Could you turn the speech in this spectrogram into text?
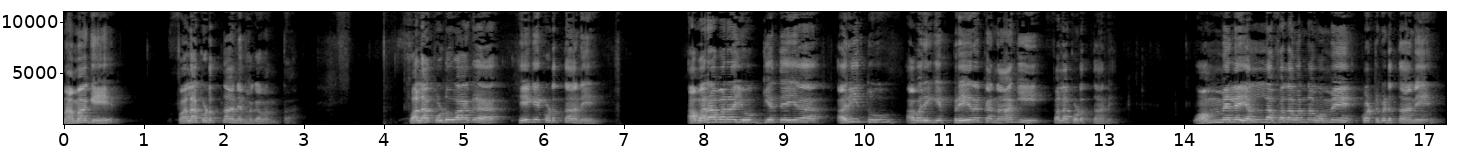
ನಮಗೆ ಫಲ ಕೊಡುತ್ತಾನೆ ಭಗವಂತ. ಫಲ ಕೊಡುವಾಗ ಹೇಗೆ ಕೊಡುತ್ತಾನೆ? ಅವರವರ ಯೋಗ್ಯತೆಯ ಅರಿತು ಅವರಿಗೆ ಪ್ರೇರಕನಾಗಿ ಫಲ ಕೊಡುತ್ತಾನೆ. ಒಮ್ಮೆಲೆ ಎಲ್ಲ ಫಲವನ್ನು ಒಮ್ಮೆ ಕೊಟ್ಟು ಬಿಡುತ್ತಾನೆ.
